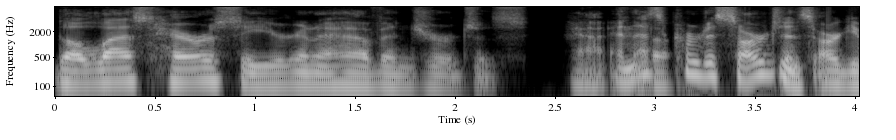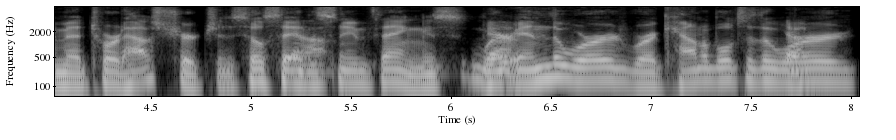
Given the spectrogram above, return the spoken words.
the less heresy you're going to have in churches. Yeah, and that's Curtis Sergeant's argument toward house churches. He'll say yeah. the same things. We're yeah. in the word, we're accountable to the yeah. word,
